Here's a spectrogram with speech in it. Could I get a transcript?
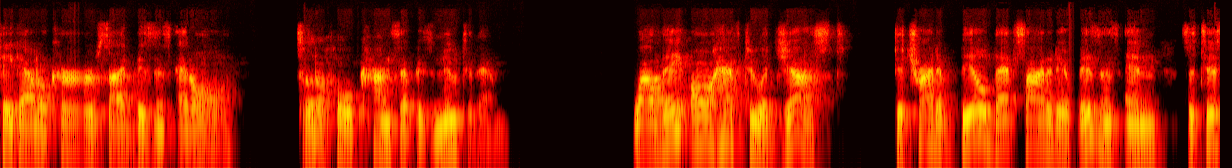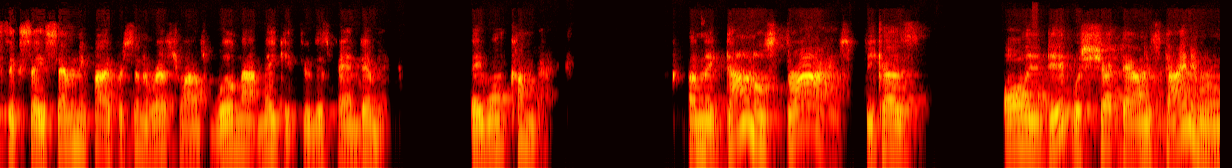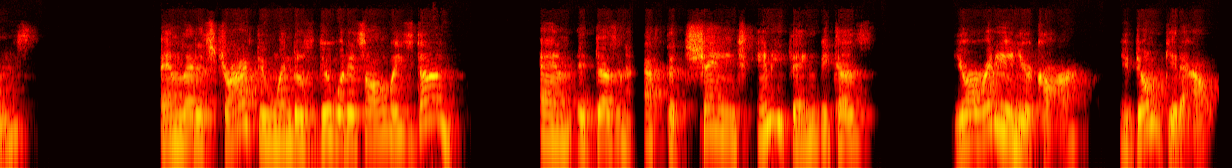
takeout or curbside business at all. So the whole concept is new to them. While they all have to adjust to try to build that side of their business. And statistics say 75% of restaurants will not make it through this pandemic. They won't come back. A McDonald's thrives because all it did was shut down its dining rooms and let its drive through windows do what it's always done. And it doesn't have to change anything because you're already in your car, you don't get out,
